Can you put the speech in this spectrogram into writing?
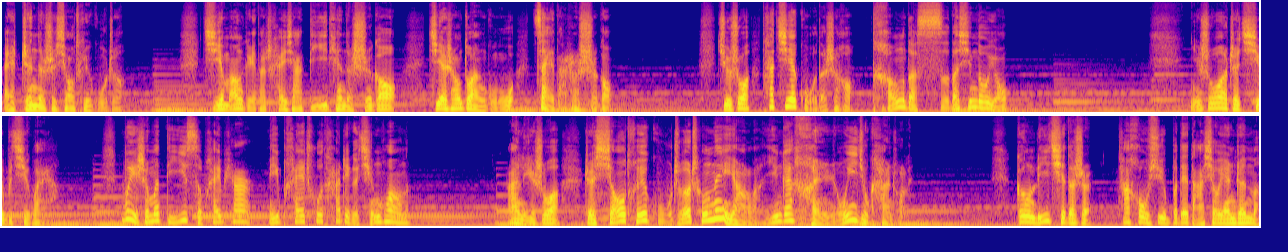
哎，真的是小腿骨折，急忙给他拆下第一天的石膏，接上断骨，再打上石膏。据说他接骨的时候疼的死的心都有。你说这奇不奇怪啊？为什么第一次拍片没拍出他这个情况呢？按理说，这小腿骨折成那样了，应该很容易就看出来。更离奇的是，他后续不得打消炎针吗？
